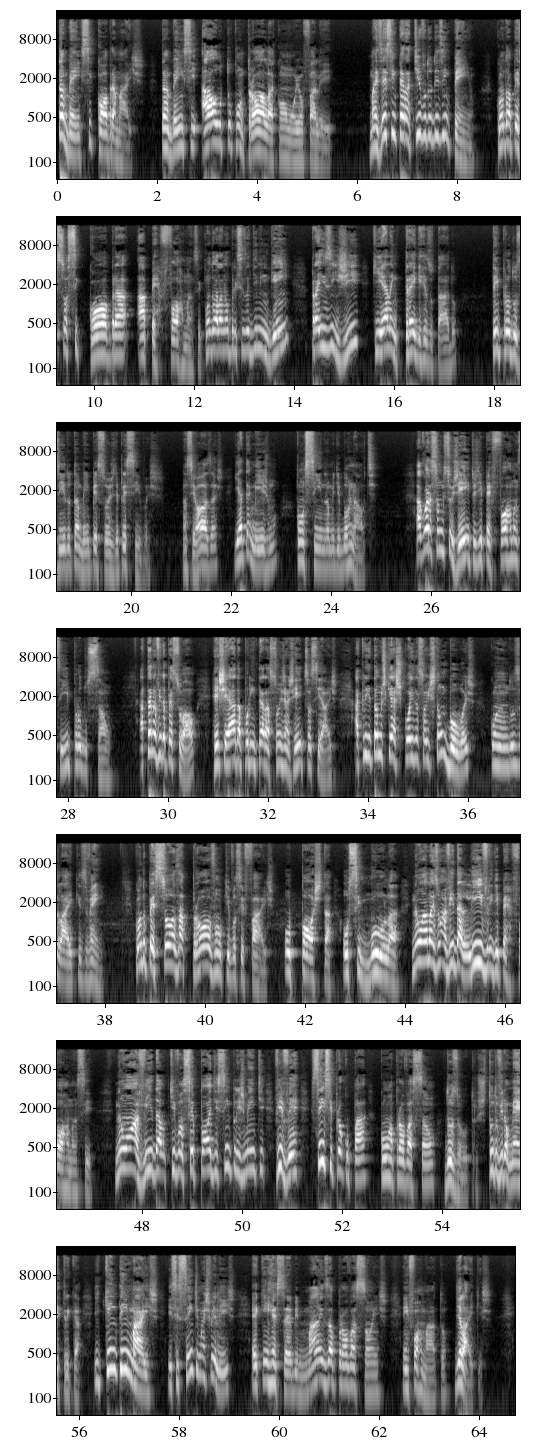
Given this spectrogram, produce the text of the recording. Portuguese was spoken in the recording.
também se cobra mais, também se autocontrola, como eu falei. Mas esse imperativo do desempenho, quando a pessoa se cobra a performance, quando ela não precisa de ninguém para exigir que ela entregue resultado, tem produzido também pessoas depressivas, ansiosas e até mesmo com síndrome de burnout. Agora somos sujeitos de performance e produção. Até na vida pessoal, recheada por interações nas redes sociais, acreditamos que as coisas só estão boas quando os likes vêm. Quando pessoas aprovam o que você faz, ou posta, ou simula, não há mais uma vida livre de performance. Não há uma vida que você pode simplesmente viver sem se preocupar com a aprovação dos outros. Tudo virou métrica e quem tem mais e se sente mais feliz é quem recebe mais aprovações em formato de likes.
